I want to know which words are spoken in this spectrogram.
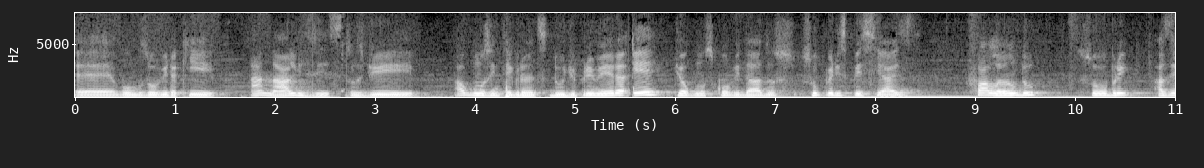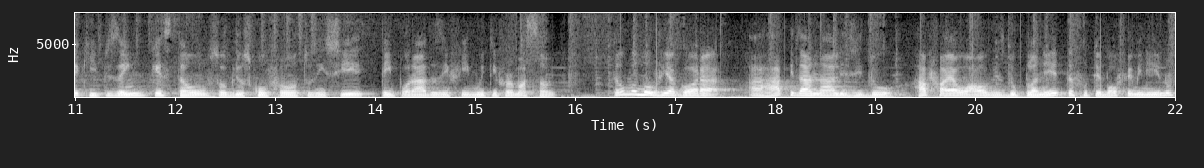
é, vamos ouvir aqui análises de alguns integrantes do de primeira e de alguns convidados super especiais falando sobre as equipes em questão, sobre os confrontos em si, temporadas, enfim, muita informação. Então vamos ouvir agora a rápida análise do Rafael Alves do Planeta Futebol Feminino,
